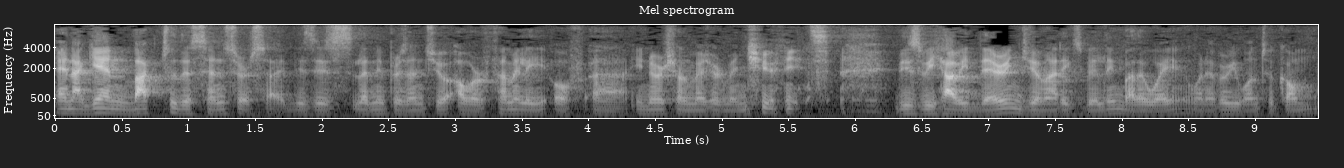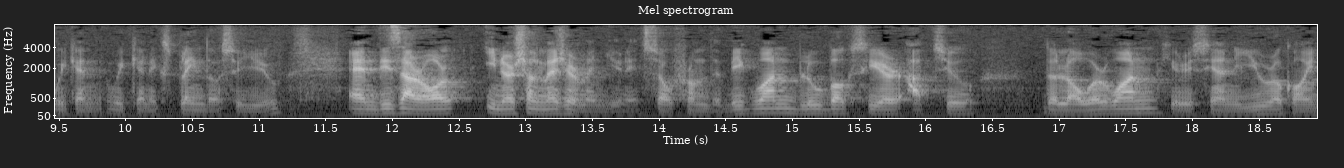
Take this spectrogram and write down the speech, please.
And again, back to the sensor side, this is, let me present you our family of uh, inertial measurement units. this we have it there in Geomatics building, by the way, whenever you want to come, we can, we can explain those to you. And these are all inertial measurement units. So from the big one, blue box here, up to the lower one, here you see an Eurocoin.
